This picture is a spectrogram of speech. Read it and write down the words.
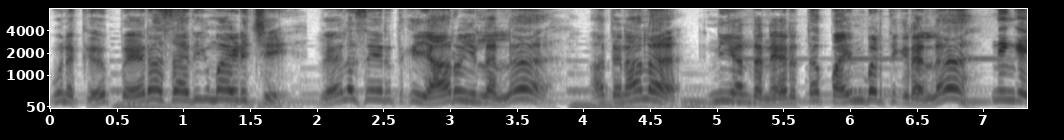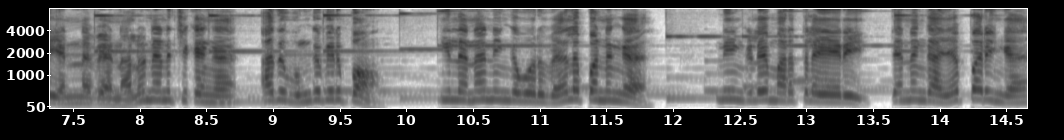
உனக்கு பேராசை அதிகமாயிடுச்சு. வேலை செய்யறதுக்கு யாரும் இல்லல்ல. அதனால நீ அந்த நேரத்தை பயன்படுத்திக்கிறல்ல? நீங்க என்ன வேணாலும் நினைச்சுக்கங்க. அது உங்க விருப்பம். இல்லனா நீங்க ஒரு வேலை பண்ணுங்க. நீங்களே மரத்துல ஏறி தென்னங்காய பறிங்க.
